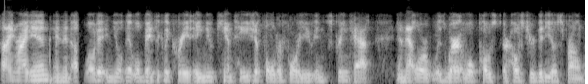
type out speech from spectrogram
sign right in and then upload it and you'll, it will basically create a new Camtasia folder for you in Screencast and that will, is where it will post or host your videos from.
